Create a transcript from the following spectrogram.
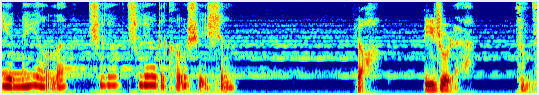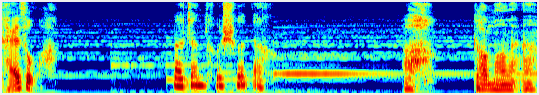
也没有了哧溜哧溜的口水声。哟，李主任，怎么才走啊？老张头说道。啊，刚忙完啊，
